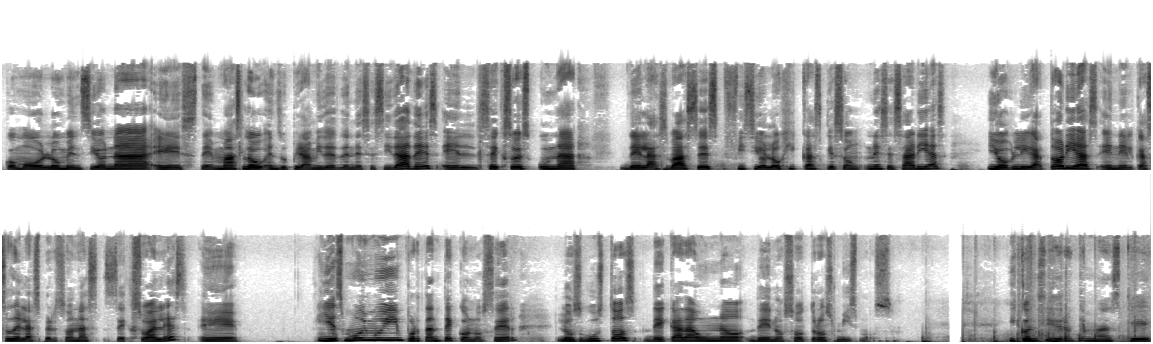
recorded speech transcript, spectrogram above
como lo menciona este Maslow en su pirámide de necesidades el sexo es una de las bases fisiológicas que son necesarias y obligatorias en el caso de las personas sexuales. Eh, y es muy, muy importante conocer los gustos de cada uno de nosotros mismos. Y considero que más que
